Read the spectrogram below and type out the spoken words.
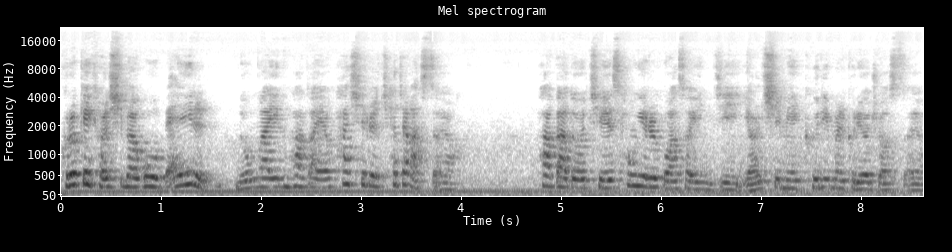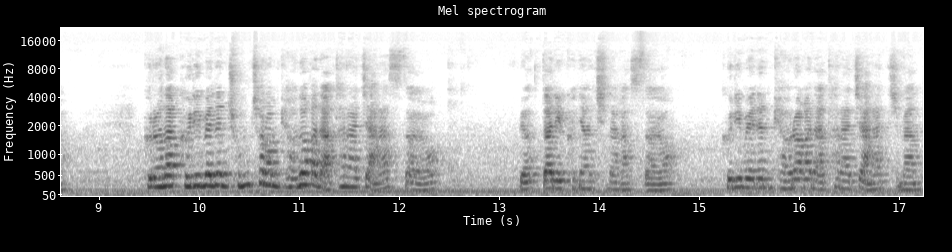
그렇게 결심하고 매일 농아인 화가의 화실을 찾아갔어요. 화가도 제 성의를 보아서인지 열심히 그림을 그려주었어요. 그러나 그림에는 좀처럼 변화가 나타나지 않았어요. 몇 달이 그냥 지나갔어요. 그림에는 변화가 나타나지 않았지만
